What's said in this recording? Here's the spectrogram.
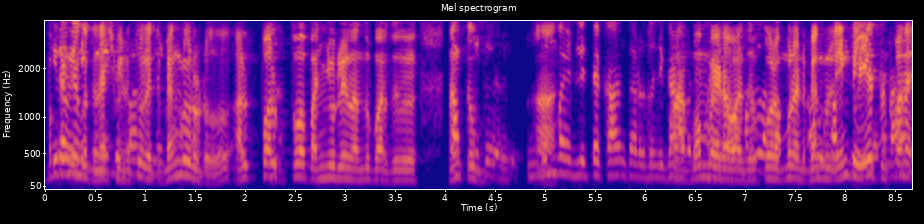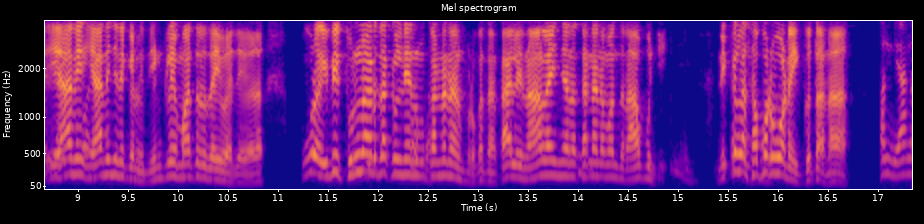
ಬೊಕ್ಕ ಎಂಜ ಗೊತ್ತು ಅಶ್ವಿನ್ ತೂಲೆ ಬೆಂಗಳೂರು ಅಲ್ಪ ಅಲ್ಪ ಪಂಜೂರಿನ ಅಂದು ಬಾರ್ದು ನಂಕ್ ಮುಂಬೈ ಇಡ್ಲಿತ್ತೆ ಕಾಂತಾರದ ಒಂಜಿ ಹಾ, ಬೊಂಬೈ ಇಡವಾದು ಬೆಂಗಳೂರು ಎಂಕ್ಲೆ ಏತ್ ಪನ ಯಾನಿ ಎಂಕ್ಲೆ ಮಾತ್ರ ದೈವ ದೇವರ. ಪೂರ ಇಡೀ ತುಳುನಾಡು ದಾಖಲೆ ನೀನು ಕಂಡನೆ ಅನ್ಬಿಡು ಗೊತ್ತಾ ಖಾಲಿ ನಾಲ್ಕು ಜನ ಕಂಡನೆ ಮಂತ ಆಪುಜಿ ನಿಕ್ಕಲ್ಲ ಸಪೋರ್ಟ್ ಓಡ ಈಗ ಗೊತ್ತಾನಾ? ಅಂದ್ ಯಾನ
